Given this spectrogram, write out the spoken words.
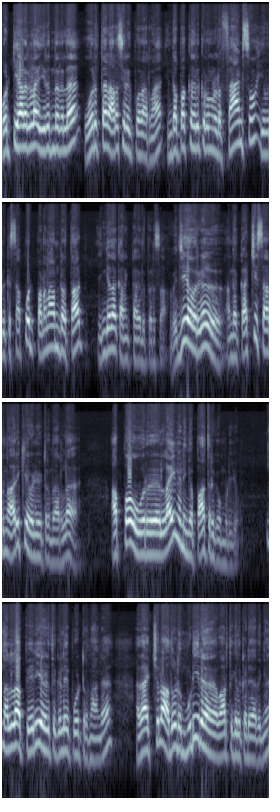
போட்டியாளர்களாக இருந்ததில் ஒருத்தர் அரசியலுக்கு போகிறாருனா இந்த பக்கம் இருக்கிறவங்களோட ஃபேன்ஸும் இவருக்கு சப்போர்ட் பண்ணலாம்ன்ற தாட் இங்கே தான் கனெக்ட் ஆகுது பெருசாக விஜய் அவர்கள் அந்த கட்சி சார்ந்த அறிக்கையை வெளியிட்டிருந்தார்ல அப்போது ஒரு லைனை நீங்கள் பார்த்துருக்க முடியும். நல்லா பெரிய எழுத்துக்களே போட்டிருந்தாங்க. அது ஆக்சுவலாக அதோட முடிகிற வார்த்தைகள் கிடையாதுங்க.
